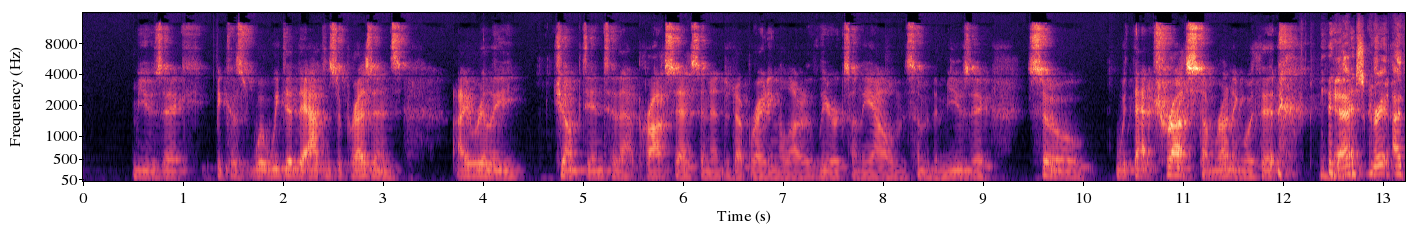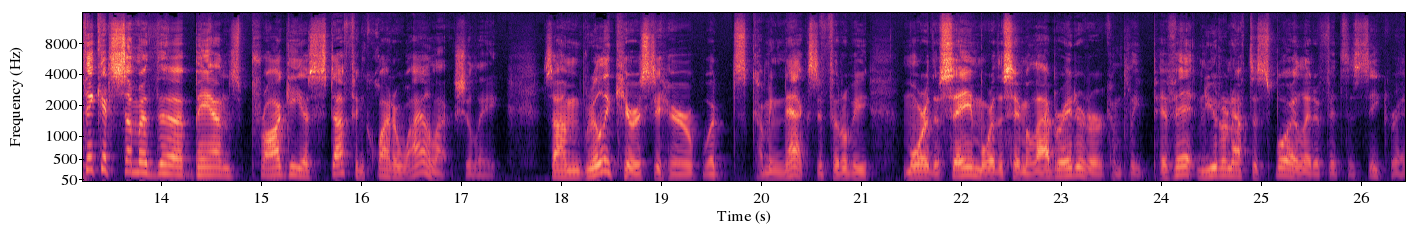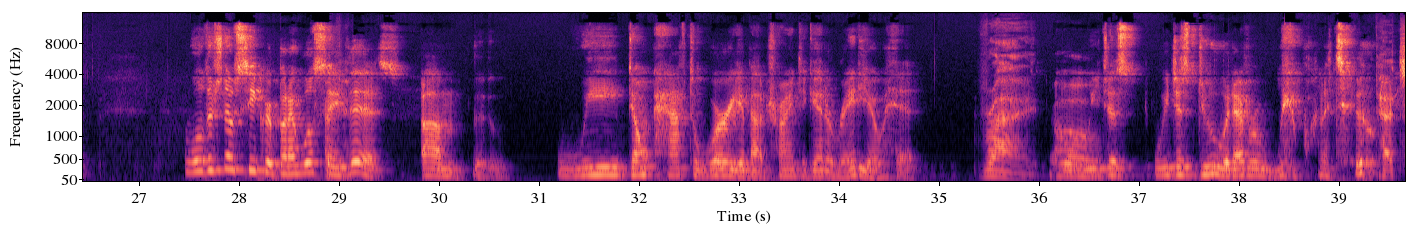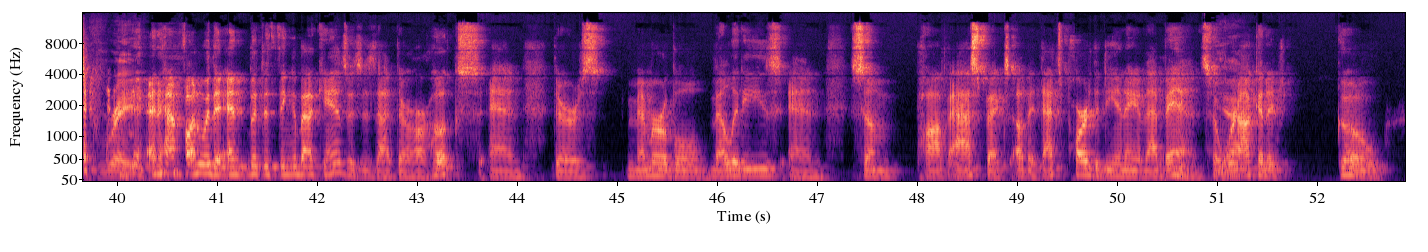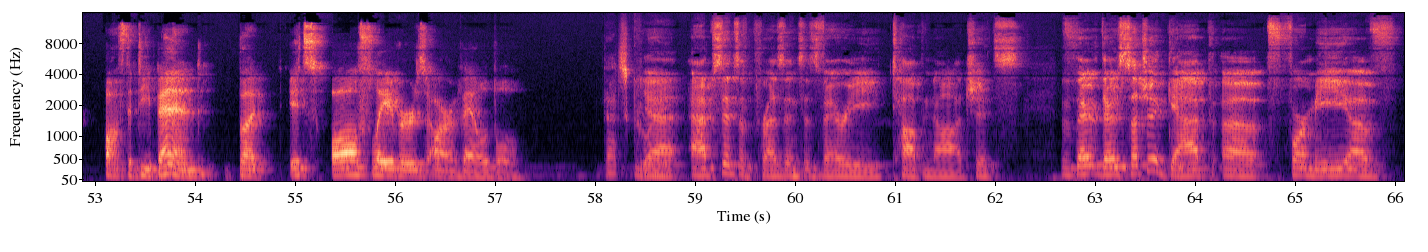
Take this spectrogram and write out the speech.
music because when we did the Absence of Presence, I really jumped into that process and ended up writing a lot of the lyrics on the album and some of the music. So with that trust, I'm running with it. That's great. I think it's some of the band's proggiest stuff in quite a while, actually. So I'm really curious to hear what's coming next. If it'll be more of the same, more of the same elaborated, or a complete pivot. And you don't have to spoil it if it's a secret. Well, there's no secret, but I will say Okay. this. Um, we don't have to worry about trying to get a radio hit. Right. Oh, We just we just do whatever we want to do. That's great. and have fun with it. And but the thing about Kansas is that there are hooks and there's memorable melodies and some pop aspects of it. That's part of the DNA of that band. So Yeah. we're not going to go off the deep end, but it's all flavors are available. That's great. Yeah, absence of presence is very top notch. It's there. There's such a gap uh, for me of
